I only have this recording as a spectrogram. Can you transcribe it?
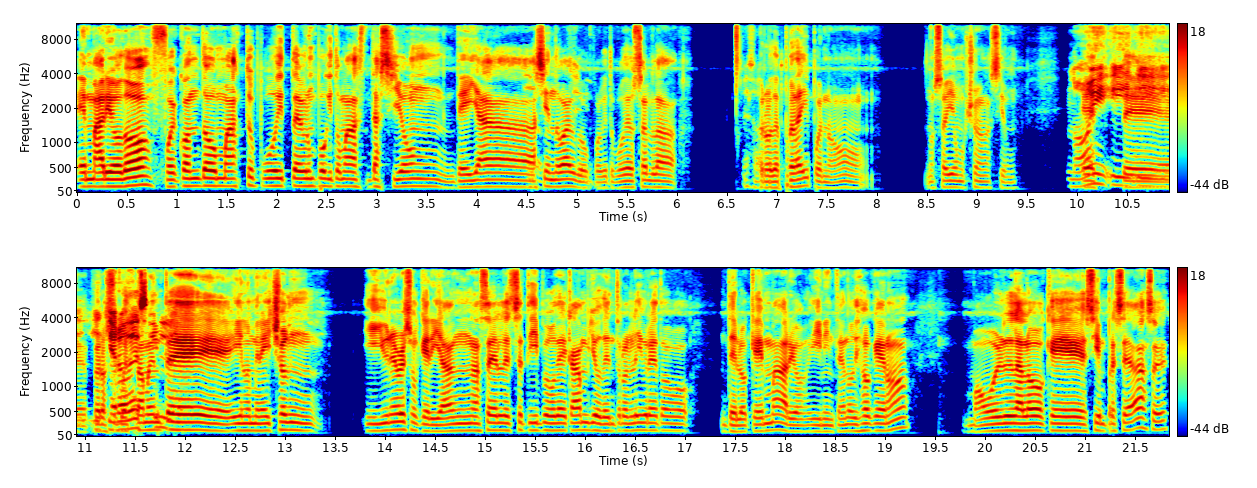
en Mario 2 fue cuando más tú pudiste ver un poquito más de acción de ella haciendo algo, porque tú podías usarla. Pero después de ahí, pues no, no se mucho en acción. No, y, y, este, Pero supuestamente Illumination y Universal querían hacer ese tipo de cambio dentro del libreto de lo que es Mario, y Nintendo dijo que no Vamos a ver a lo que siempre se hace.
